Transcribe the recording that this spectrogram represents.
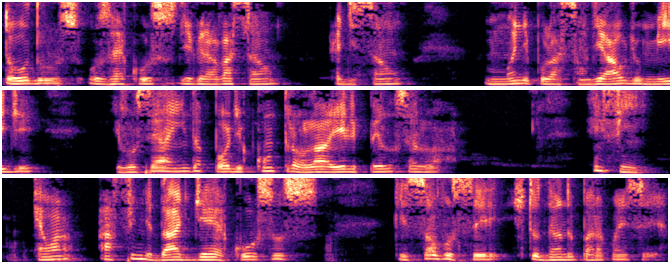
Todos os recursos de gravação, edição, manipulação de áudio, MIDI, e você ainda pode controlar ele pelo celular. Enfim, é uma afinidade de recursos que só você estudando para conhecer.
